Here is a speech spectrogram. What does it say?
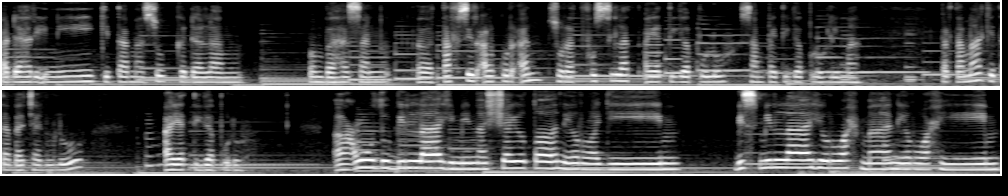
pada hari ini kita masuk ke dalam pembahasan uh, tafsir Al-Qur'an surat Fussilat ayat 30 sampai 35. Pertama kita baca dulu ayat 30. A'udzu billahi minasyaitonir rajim. Bismillahirrahmanirrahim.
